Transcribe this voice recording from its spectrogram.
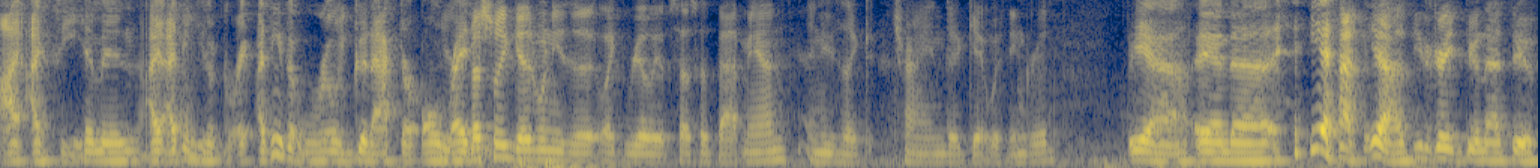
I, I see him in. I, I think he's a great. I think he's a really good actor He's already. especially good when he's uh, like really obsessed with Batman and he's like trying to get with Ingrid. Yeah, and uh, yeah, yeah, he's great doing that too.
